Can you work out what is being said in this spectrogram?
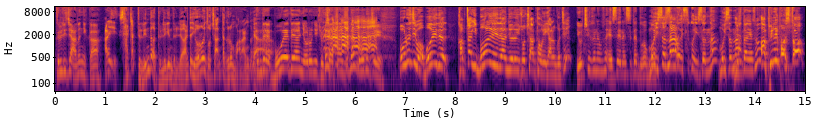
들리지 않으니까. 아니 살짝 들린다 들리긴 들려. 하여튼 여론이 좋지 않다 그런 말한 거야. 근데 뭐에 대한 여론이 좋지 않다는지는 모르지. 모르지 뭐 뭐에 대한 갑자기 뭐에 대한 여론이 좋지 않다고 얘기하는 거지? 요 최근에 무슨 SNS 때 누가 뭐 있었나? 쓴거 있을 거 있었나? 뭐 있었나? 민주당에서? 아 필리버스터?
